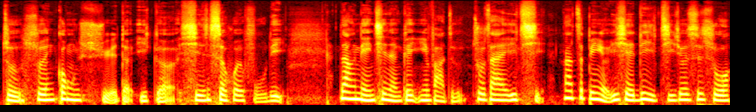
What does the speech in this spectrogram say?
祖孙共学的一个新社会福利，让年轻人跟英法族住在一起。那这边有一些利基，就是说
